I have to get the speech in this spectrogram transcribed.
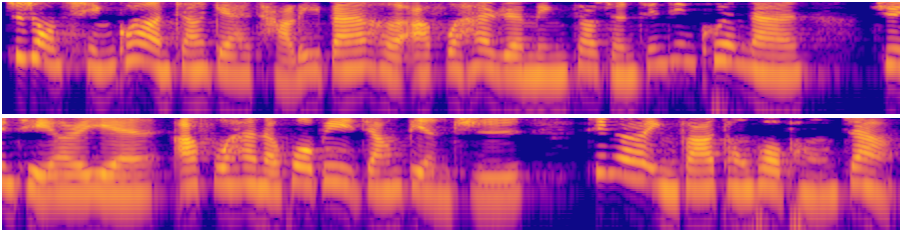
这种情况将给塔利班和阿富汗人民造成经济困难。具体而言，阿富汗的货币将贬值，进而引发通货膨胀，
